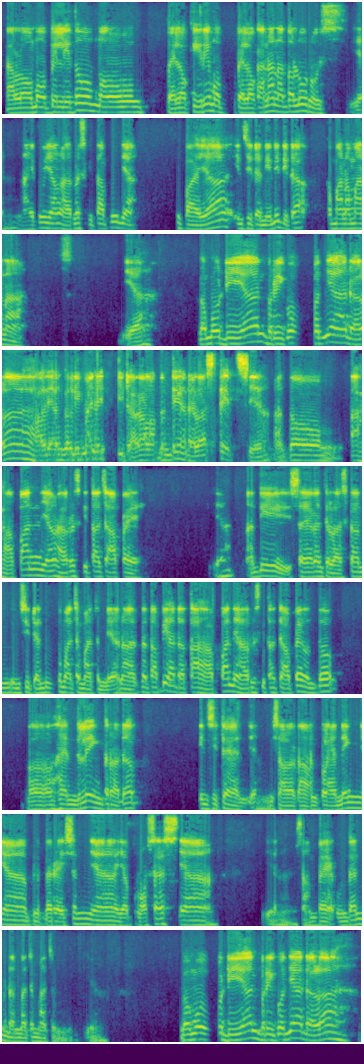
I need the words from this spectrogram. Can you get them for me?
kalau mobil itu mau belok kiri mau belok kanan atau lurus ya nah itu yang harus kita punya supaya insiden ini tidak ke mana-mana ya kemudian berikutnya adalah hal yang kelima ini tidak kalah penting adalah stage ya atau tahapan yang harus kita capai. Ya nanti saya akan jelaskan insiden itu macam-macam ya. Nah tetapi ada tahapan yang harus kita capai untuk uh, handling terhadap insiden ya. Misalkan planningnya preparationnya ya prosesnya ya sampai containment dan macam-macam ya. Kemudian berikutnya adalah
